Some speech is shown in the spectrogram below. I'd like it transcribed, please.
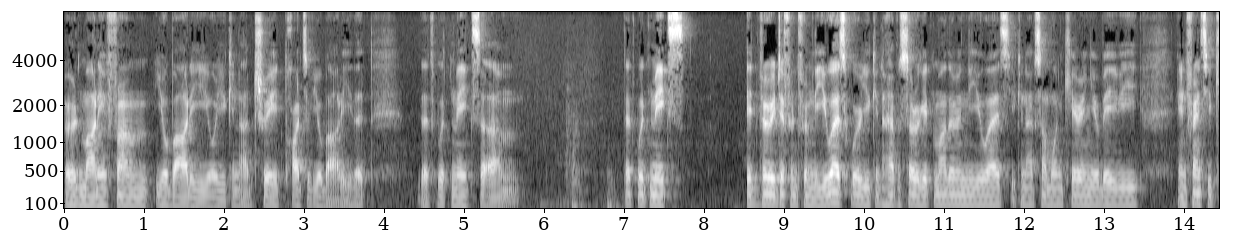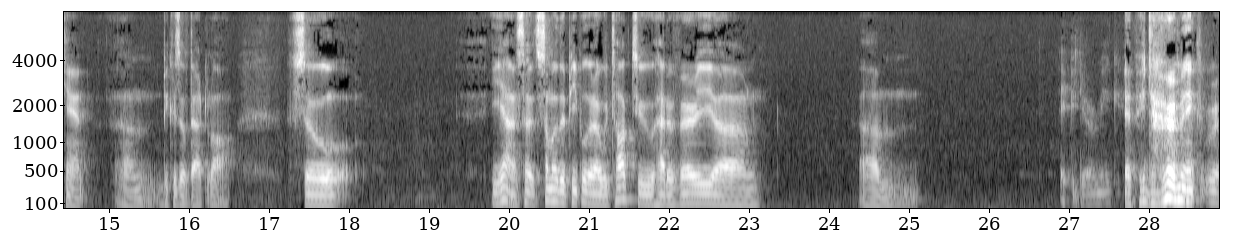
earn money from your body or you cannot trade parts of your body that that what makes um, that what makes it very different from the U.S., where you can have a surrogate mother in the U.S., you can have someone carrying your baby. In France, you can't um, because of that law. So, yeah, so some of the people that I would talk to had a very um, um, epidermic epidermic re-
